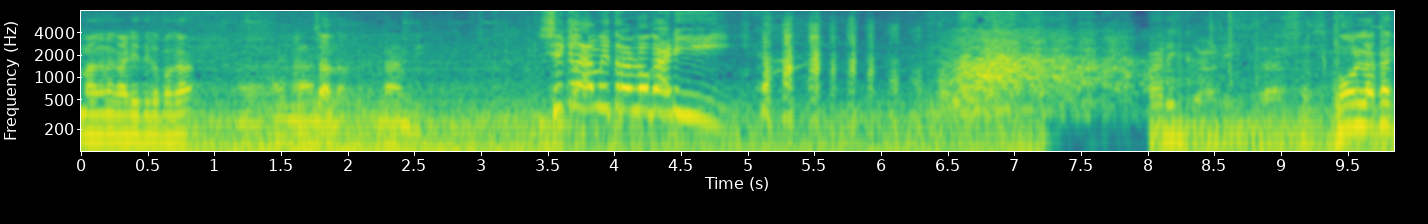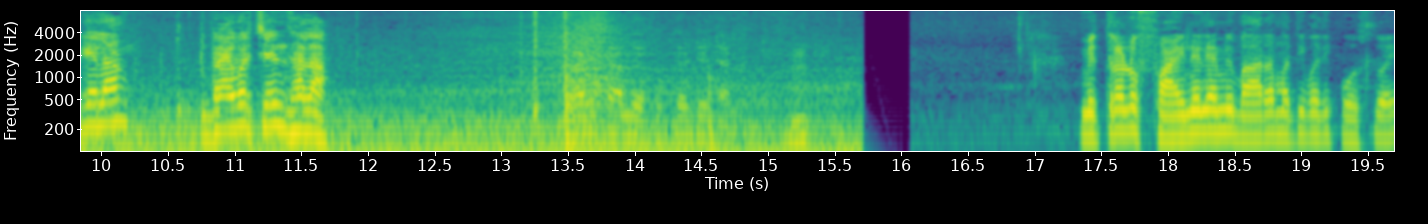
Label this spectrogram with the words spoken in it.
मागणं गाडी येते का बघा. चला. लांबी शिकला मित्रांनो गाडी. टोल नाका गेला ड्रायव्हर चेंज झाला. आहे मित्रांनो फायनली आम्ही बारामतीमध्ये पोहोचलोय.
